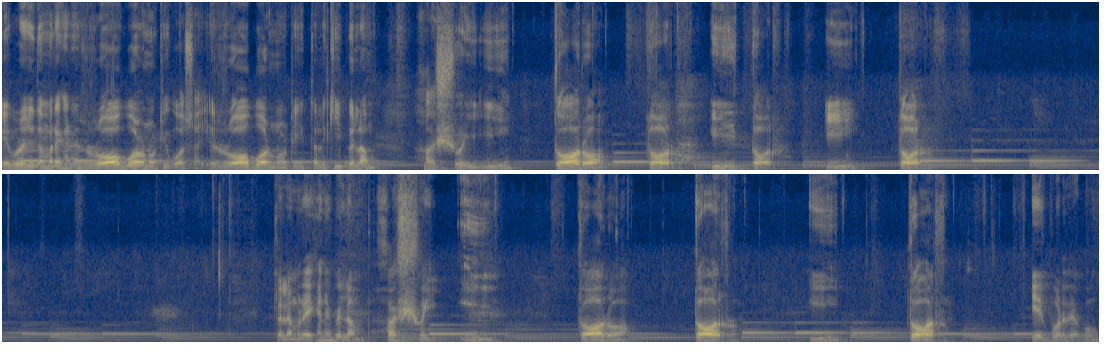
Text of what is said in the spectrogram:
এরপরে যদি আমরা এখানে র বর্ণটি বসাই, র বর্ণটি, তাহলে কি পেলাম? হস্যই, ই, তর তর, ই তর ই, তর। তাহলে আমরা এখানে পেলাম হস্যই ই, তর তর, ই, তর। এরপর দেখো,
